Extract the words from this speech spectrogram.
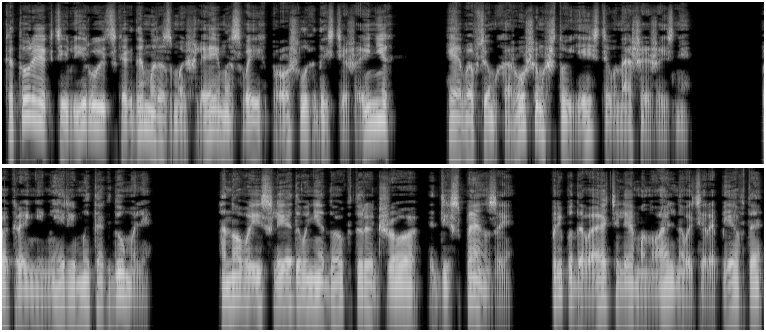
который активируется, когда мы размышляем о своих прошлых достижениях и обо всем хорошем, что есть в нашей жизни. По крайней мере, мы так думали. Новое исследование доктора Джо Диспензы, преподавателя, мануального терапевта,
